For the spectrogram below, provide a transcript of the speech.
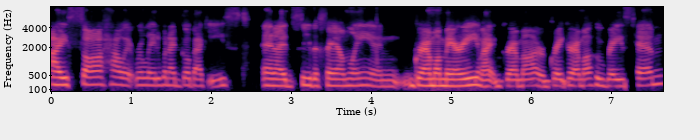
I saw how it related when I'd go back east and I'd see the family and Grandma Mary, my grandma or great grandma who raised him.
